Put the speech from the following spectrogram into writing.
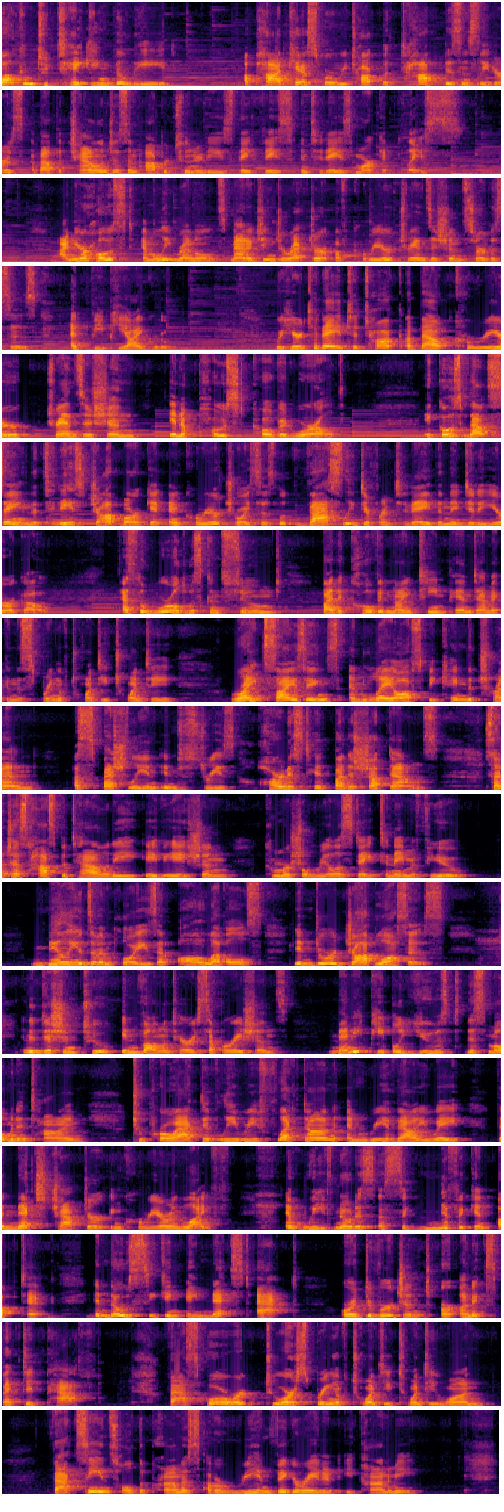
Welcome to Taking the Lead, a podcast where we talk with top business leaders about the challenges and opportunities they face in today's marketplace. I'm your host, Emily Reynolds, Managing Director of Career Transition Services at BPI Group. We're here today to talk about career transition in a post COVID world. It goes without saying that today's job market and career choices look vastly different today than they did a year ago. As the world was consumed by the COVID 19 pandemic in the spring of 2020, right sizings and layoffs became the trend, especially in industries hardest hit by the shutdowns, such as hospitality, aviation, commercial real estate, to name a few. Millions of employees at all levels endured job losses. In addition to involuntary separations, many people used this moment in time to proactively reflect on and reevaluate the next chapter in career and life. And we've noticed a significant uptick in those seeking a next act or a divergent or unexpected path. Fast forward to our spring of 2021, vaccines hold the promise of a reinvigorated economy.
